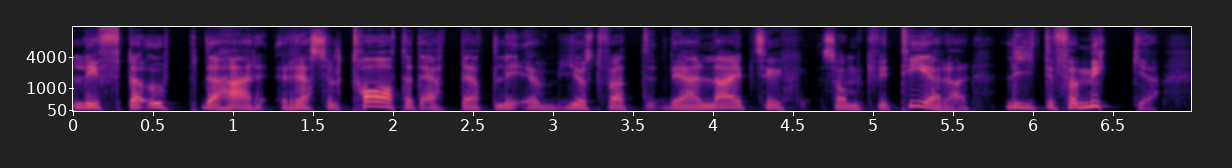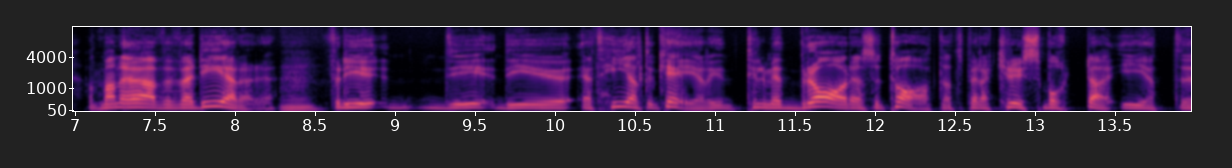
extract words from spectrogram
lyfta upp det här resultatet 1-1 li- just för att det är Leipzig som kvitterar lite för mycket. Att man övervärderar det. För det är, ju, det, det är ju ett helt okej, eller till och med ett bra resultat att spela kryss borta i ett eh,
